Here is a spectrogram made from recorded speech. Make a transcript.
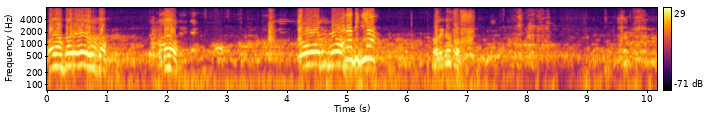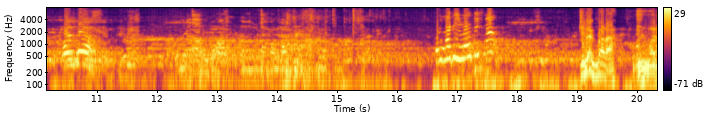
ভাই আপনার এই হরিয়া দাও ও দিদা এটা দিগলা আর এটা তো আমার।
